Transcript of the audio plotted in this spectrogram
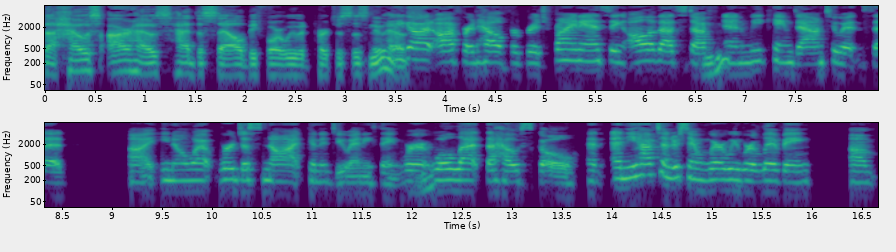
the house, our house had to sell before we would purchase this new house. we got offered help for bridge financing, all of that stuff. Mhm. And we came down to it and said, uh, you know what? We're just not going to do anything. We're, Mhm. we'll let the house go. And, and you have to understand where we were living. Um,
